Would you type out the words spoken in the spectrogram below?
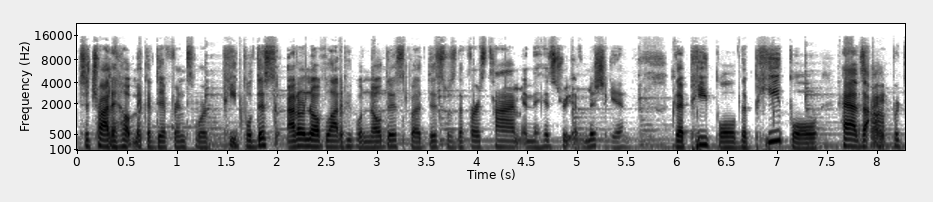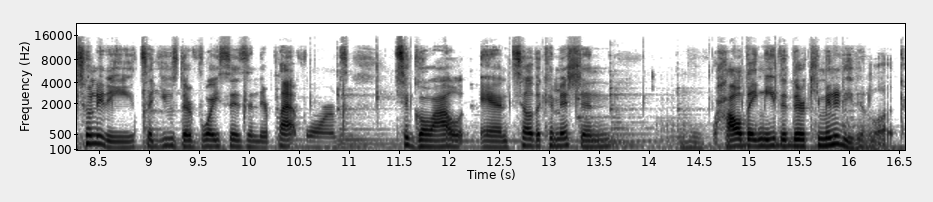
to try to help make a difference where people this i don't know if a lot of people know this but this was the first time in the history of michigan that people the people had the opportunity to use their voices and their platforms to go out and tell the commission how they needed their community to look.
